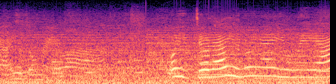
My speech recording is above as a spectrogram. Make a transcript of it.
ยะอยู่ตรงไหนวะโอ้ยเจอแล้วอยู่นู่นไงยูเมยะ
